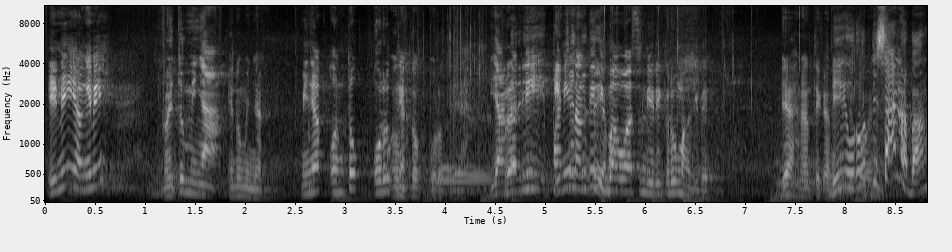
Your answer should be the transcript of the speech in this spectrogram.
Ini yang ini Oh, itu minyak. Itu minyak. minyak untuk urutnya. Untuk urut ya. Yang Berarti dari ini nanti ya, Bang? dibawa sendiri ke rumah gitu. ya? Ya nanti kan. Diurut di sana bang.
